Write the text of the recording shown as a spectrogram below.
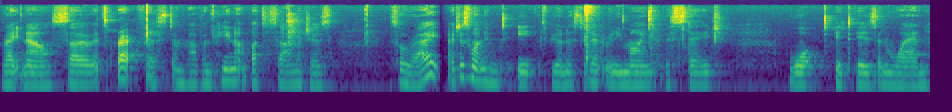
right now, so it's breakfast. I'm having peanut butter sandwiches. It's alright. I just want him to eat, to be honest. I don't really mind at this stage what it is and when,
